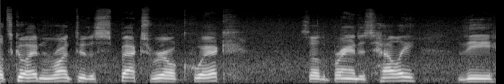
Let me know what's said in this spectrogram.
Let's go ahead and run through the specs real quick. So the brand is Helle. The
